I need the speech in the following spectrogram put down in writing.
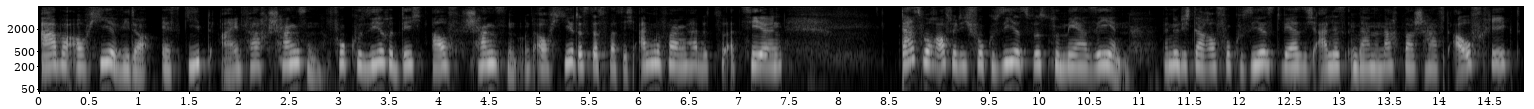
Aber auch hier wieder, es gibt einfach Chancen. Fokussiere dich auf Chancen. Und auch hier, das ist das, was ich angefangen hatte zu erzählen das, worauf du dich fokussierst, wirst du mehr sehen. Wenn du dich darauf fokussierst, wer sich alles in deiner Nachbarschaft aufregt,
